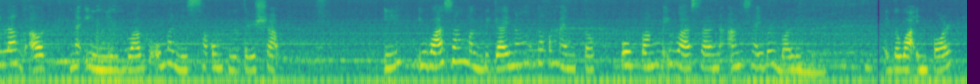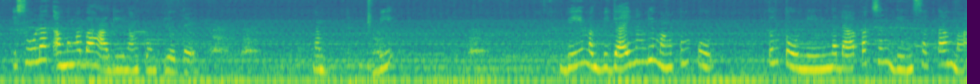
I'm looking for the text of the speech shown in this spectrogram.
i-log out na email bago umalis sa computer shop. E. Iwasang magbigay ng dokumento upang maiwasan ang cyberbullying. Ay gawain 4. Isulat ang mga bahagi ng computer. B. Magbigay ng limang tungkol tuntunin na dapat sundin sa tama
